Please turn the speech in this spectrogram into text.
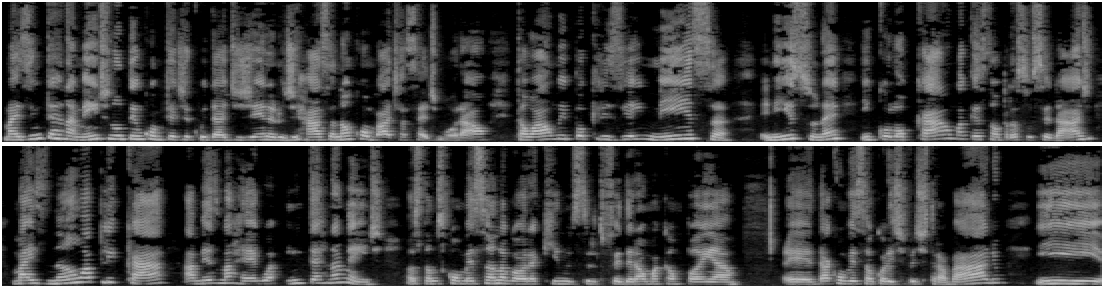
mas internamente não tem um comitê de equidade de gênero, de raça, não combate assédio moral. Então há uma hipocrisia imensa nisso, né? Em colocar uma questão para a sociedade, mas não aplicar a mesma régua internamente. Nós estamos começando agora aqui no Distrito Federal uma campanha é, da Convenção Coletiva de Trabalho e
